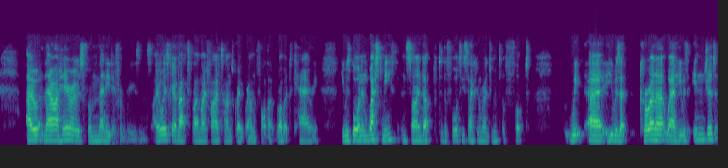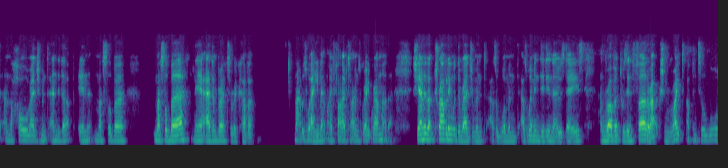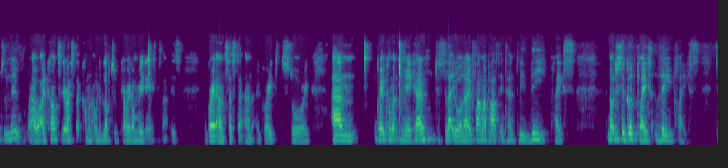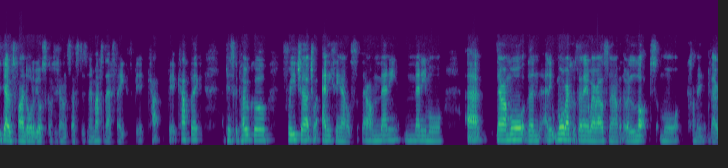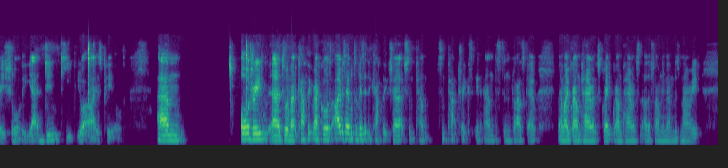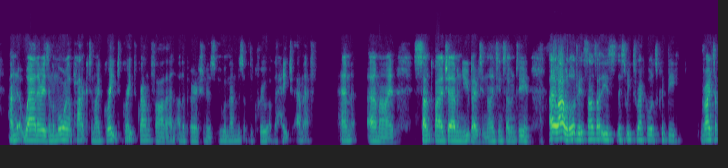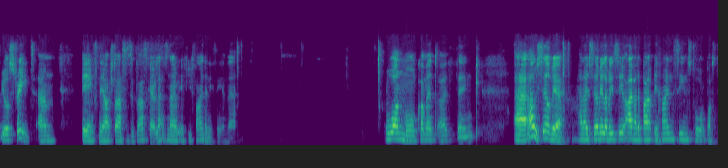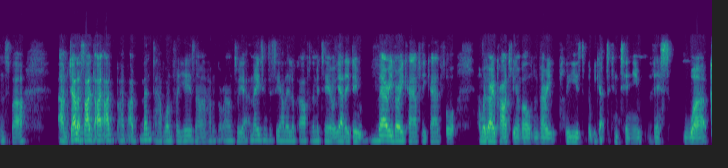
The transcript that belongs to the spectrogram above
Oh, there are heroes for many different reasons. I always go back to my five times great grandfather, Robert Carey. He was born in Westmeath and signed up to the 42nd Regiment of Foot. We, uh, he was at Corunna where he was injured, and the whole regiment ended up in Musselburgh, near Edinburgh to recover. That was where he met my five times great grandmother. She ended up traveling with the regiment as a woman, as women did in those days, and Robert was in further action right up until Waterloo. Wow, I can't see the rest of that comment. I would have loved to have carried on reading it because that is a great ancestor and a great story. Um, great comment from Myko. Just to let you all know, Find My Past intends to be the place, not just a good place, the place to go to find all of your Scottish ancestors, no matter their faith, be it, be it Catholic, Episcopal, Free Church, or anything else. There are many, many more. Uh, there are more than any more records than anywhere else now, but there are lots more coming very shortly. Yeah, do keep your eyes peeled. Um, Audrey, uh, talking about Catholic records, I was able to visit the Catholic Church, St. Pan- St. Patrick's in Anderston, Glasgow, where my grandparents, great grandparents, and other family members married, and where there is a memorial plaque to my great great grandfather and other parishioners who were members of the crew of the HMF M. Ermine, sunk by a German U boat in 1917. Oh, wow. Well, Audrey, it sounds like these this week's records could be right up your street, um, being from the Archdiocese of Glasgow. Let us know if you find anything in there one more comment, I think. Uh, oh, Sylvia. Hello, Sylvia. Lovely to see you. I've had a behind the scenes tour at Boston Spa. I'm jealous. I, I, I, I've meant to have one for years now and I haven't got around to it yet. Amazing to see how they look after the material. Yeah, they do. Very, very carefully cared for. And we're very proud to be involved and very pleased that we get to continue this work.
